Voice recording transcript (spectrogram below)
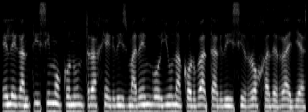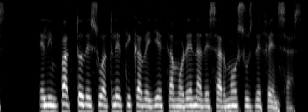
Elegantísimo con un traje gris marengo y una corbata gris y roja de rayas, el impacto de su atlética belleza morena desarmó sus defensas.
